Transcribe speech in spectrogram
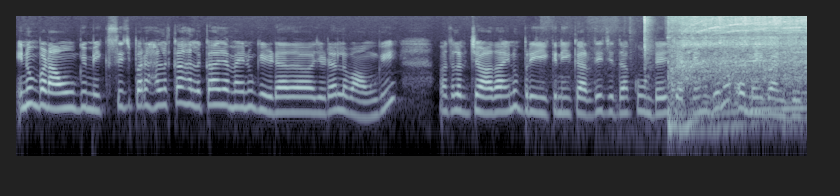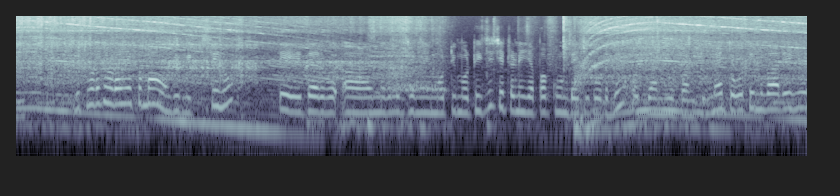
ਇਹਨੂੰ ਬਣਾਉਂਗੀ ਮਿਕਸੀ 'ਚ, ਪਰ ਹਲਕਾ ਹਲਕਾ ਜਿਹਾ ਮੈਂ ਇਹਨੂੰ ਗੇੜਾ ਦਾ ਜਿਹੜਾ ਲਵਾਉਂਗੀ। ਮਤਲਬ ਜ਼ਿਆਦਾ ਇਹਨੂੰ ਬਰੀਕ ਨਹੀਂ ਕਰਦੀ, ਜਿੱਦਾਂ ਕੁੰਡੇ ਦੀ ਚਟਣੀ ਹੁੰਦੀ ਨਾ, ਉਵੇਂ ਹੀ ਬਣ ਜੂਗੀ। ਵੀ ਥੋੜਾ ਥੋੜਾ ਜਿਹਾ ਘੁਮਾਉਂਗੀ ਮਿਕਸੀ ਨੂੰ। ਤੇ ਦਰ ਮਤਲਬ ਜਿਵੇਂ ਮੋਟੀ ਮੋਟੀ ਜਿਹੀ ਚਟਣੀ ਆਪਾਂ ਕੁੰਡੇ 'ਚ ਕੁੱਟਦੇ ਹਾਂ ਉਦਾਂ ਦੀ ਉਹ ਬਣ ਗਈ ਮੈਂ ਦੋ ਤਿੰਨ ਵਾਰ ਇਹ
